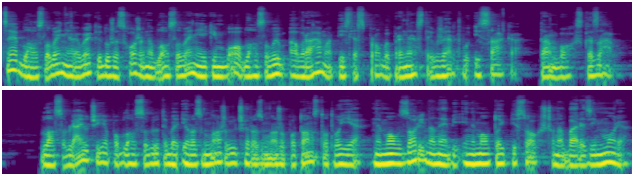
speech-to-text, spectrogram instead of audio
Це благословення Ревеки дуже схоже на благословення, яким Бог благословив Авраама після спроби принести в жертву Ісака. Там Бог сказав Благословляючи я поблагословлю тебе і розмножуючи, розмножу потомство твоє, немов зорі на небі, і немов той пісок, що на березі моря,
